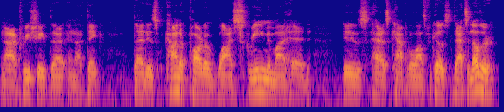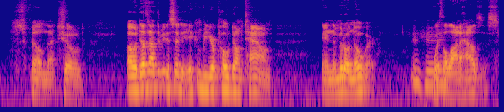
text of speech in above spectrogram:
and I appreciate that, and I think that is kind of part of why Scream in my head is has capitalized because that's another film that showed, oh, it doesn't have to be the city; it can be your podunk town in the middle of nowhere with a mm-hmm. lot of houses.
